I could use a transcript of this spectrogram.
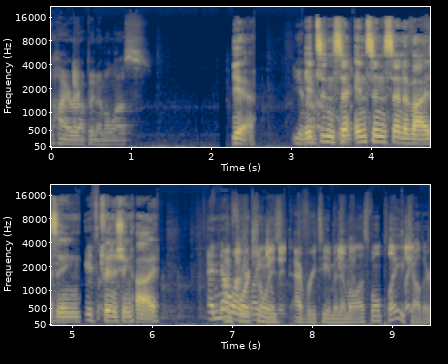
higher up in MLS. Yeah, You know, it's ince- Like- it's incentivizing It's- finishing high. and no, one, like- Unfortunately, every team in MLS won't play each other.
